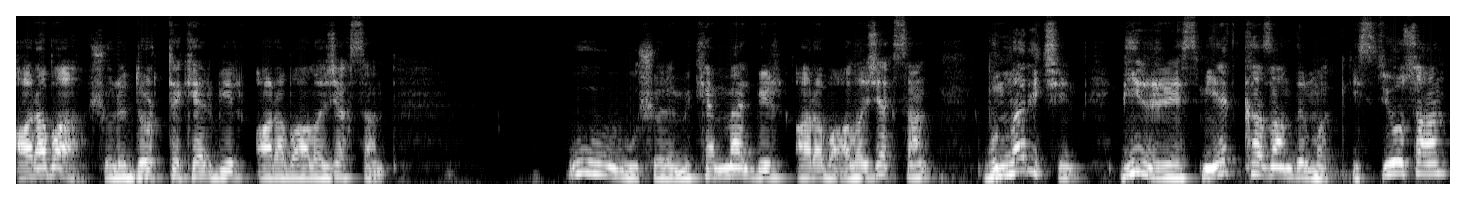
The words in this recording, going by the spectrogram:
araba şöyle dört teker bir araba alacaksan Uuu şöyle mükemmel bir araba alacaksan bunlar için bir resmiyet kazandırmak istiyorsan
